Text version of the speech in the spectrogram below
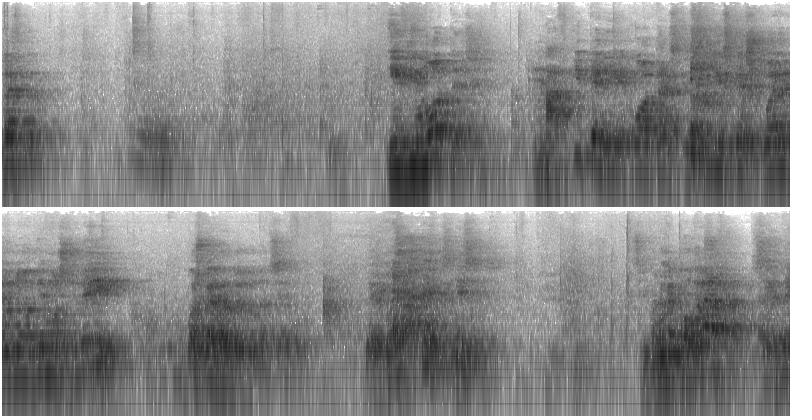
Δεύτερο. Οι δημότες, αυτοί περιεχόταν στις λίστες που έβγαινε ο Δήμος του ΔΕΗ. Πώς πέραν το εδώ τα ξέρω. Περιεχόταν στις λίστες. Που υπογράφαν σε με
